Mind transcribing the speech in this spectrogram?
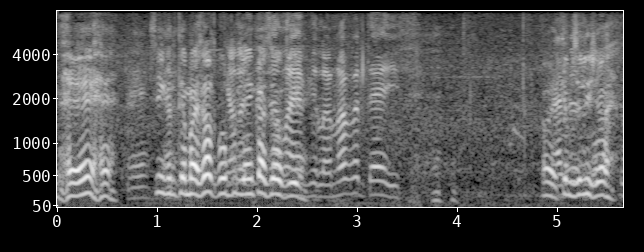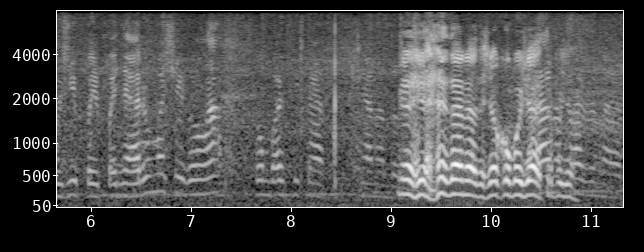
É, É. sim, grita mais alto para lá em casa ouvir. Vila Nova até isso. Olha, Às temos ali já. fugir para ir apanhar uma, chegam lá, o comboio fica, já não dá. É, já não dá nada, já o comboio já não atrapalhou. faz nada.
